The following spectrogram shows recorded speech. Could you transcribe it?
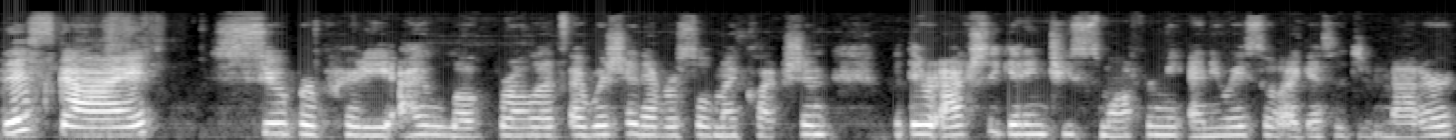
This guy, super pretty. I love bralettes. I wish I never sold my collection, but they were actually getting too small for me anyway, so I guess it didn't matter.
